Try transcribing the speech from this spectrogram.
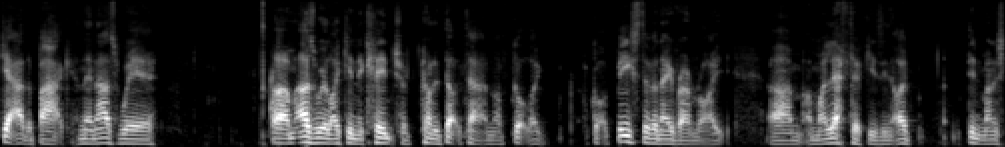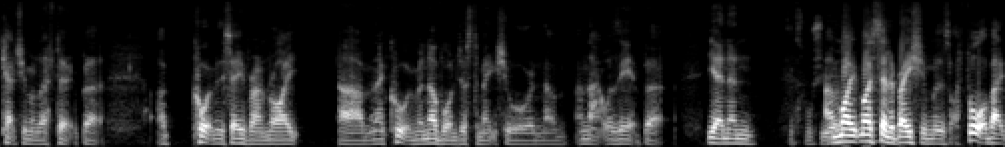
get out the back. And then as we're, um, as we're like in the clinch, I kind of ducked out and I've got like, I've got a beast of an overhand right. Um, and my left hook is in, I didn't manage to catch him my left hook, but I caught him with this overhand right. Um, and I caught him with another one just to make sure. And, um, and that was it. But yeah, and then That's what she and my, my celebration was I thought about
